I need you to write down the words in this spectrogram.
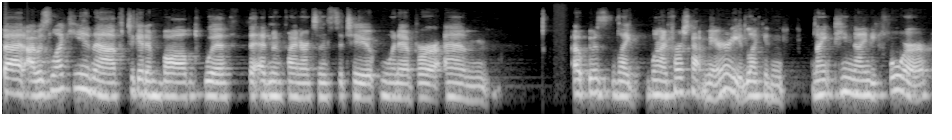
But I was lucky enough to get involved with the Edmond Fine Arts Institute whenever um, it was like when I first got married, like in 1994,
